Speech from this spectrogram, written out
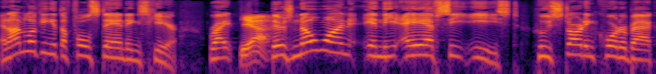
And I'm looking at the full standings here, right? Yeah. There's no one in the AFC East whose starting quarterback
